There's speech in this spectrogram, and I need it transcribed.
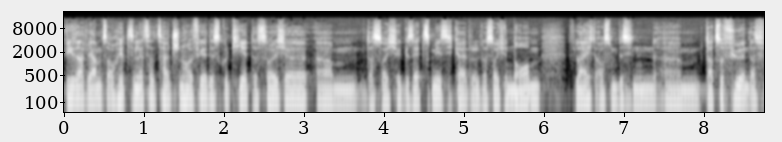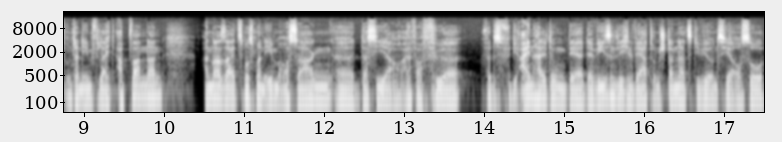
wie gesagt, wir haben es auch jetzt in letzter Zeit schon häufiger diskutiert, dass solche, ähm, dass solche Gesetzmäßigkeit oder dass solche Normen vielleicht auch so ein bisschen ähm, dazu führen, dass Unternehmen vielleicht abwandern. Andererseits muss man eben auch sagen, äh, dass sie ja auch einfach für für, das, für die Einhaltung der, der wesentlichen Werte und Standards, die wir uns hier auch so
